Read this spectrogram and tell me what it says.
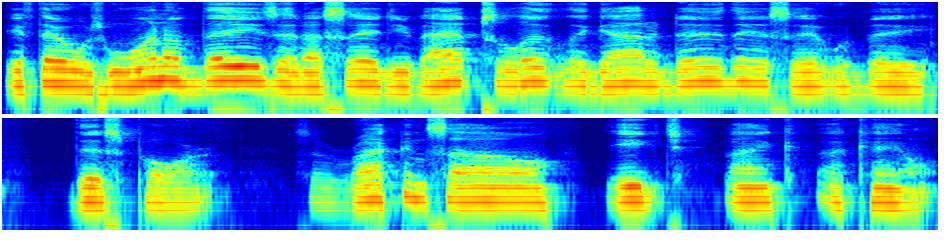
if there was one of these that I said you've absolutely got to do this, it would be this part. So reconcile each bank account.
